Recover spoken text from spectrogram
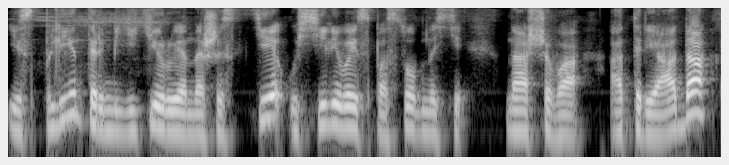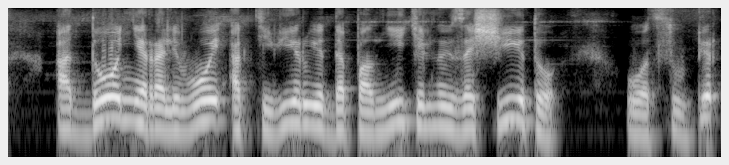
И Сплинтер, медитируя на шесте, усиливает способности нашего отряда, а Донни ролевой активирует дополнительную защиту. Вот, супер.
